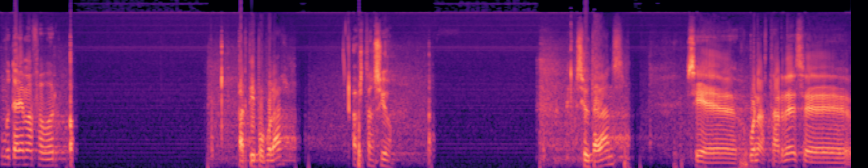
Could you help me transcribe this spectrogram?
Votarem a favor. Partit Popular. Abstenció. Ciutadans. Sí, eh, buenas tardes. Eh,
